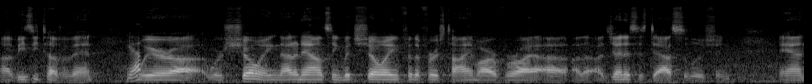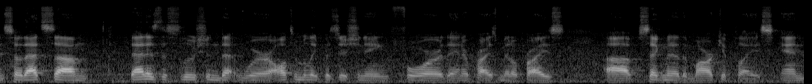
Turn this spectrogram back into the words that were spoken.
VCTUF event, Yep. We're, uh, we're showing, not announcing, but showing for the first time our uh, a Genesis DAS solution. And so that's, um, that is the solution that we're ultimately positioning for the enterprise middle price uh, segment of the marketplace. And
